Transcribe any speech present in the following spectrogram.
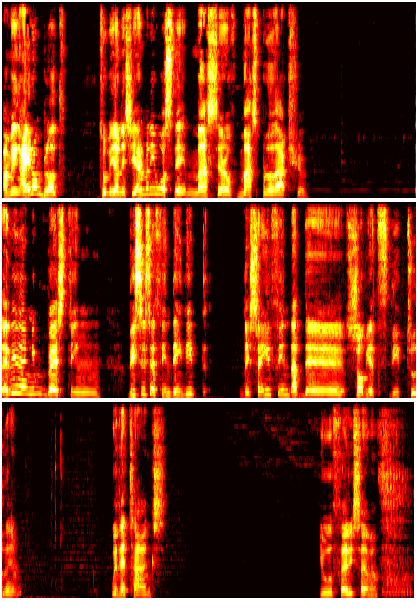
I mean, Iron Blood, to be honest, Germany was the master of mass production. They didn't invest in. This is the thing, they did the same thing that the Soviets did to them with the tanks. U37.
